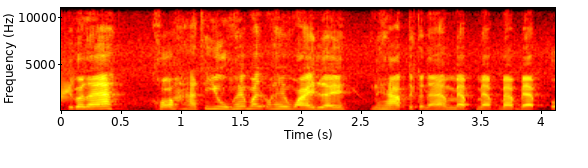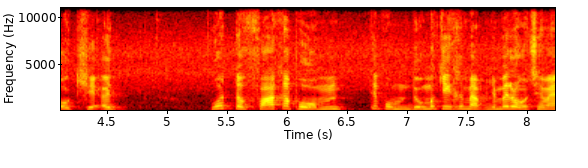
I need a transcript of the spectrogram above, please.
เดี๋ยวก่อนนะ ขอหาที่อยู่ให้ไวให้ไวเลยนะครับเดี๋ยวก่อนนะแมปแมปแมปแมปโอเคเอ้ย What the fuck ครับผม ที่ผมดูเมื่อกี้คือแบบยังไม่โหลดใช่ไหม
